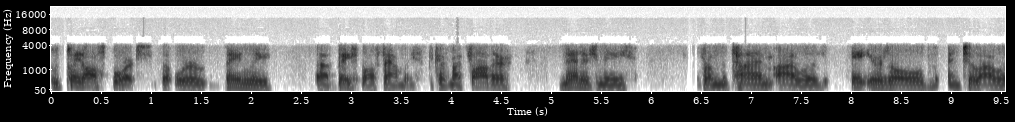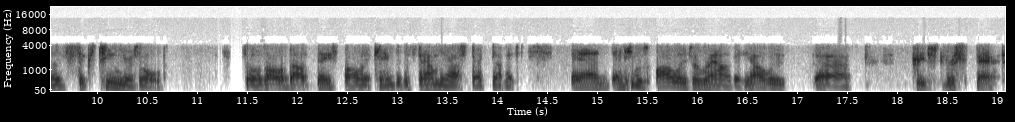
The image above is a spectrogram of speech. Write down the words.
we played all sports, but we're mainly uh, baseball family because my father managed me from the time I was eight years old until I was 16 years old. So it was all about baseball when it came to the family aspect of it. And and he was always around, and he always uh, preached respect,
